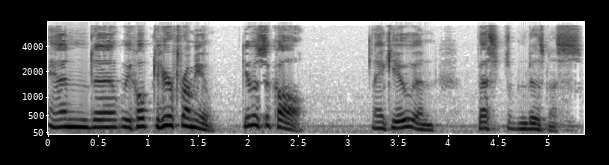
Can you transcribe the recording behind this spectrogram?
and uh, we hope to hear from you. Give us a call. Thank you and best in business.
